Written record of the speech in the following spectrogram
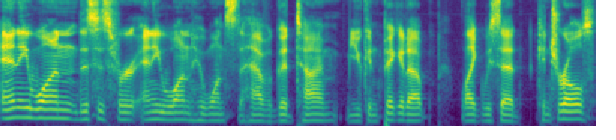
anyone, this is for anyone who wants to have a good time. You can pick it up. Like we said, controls,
